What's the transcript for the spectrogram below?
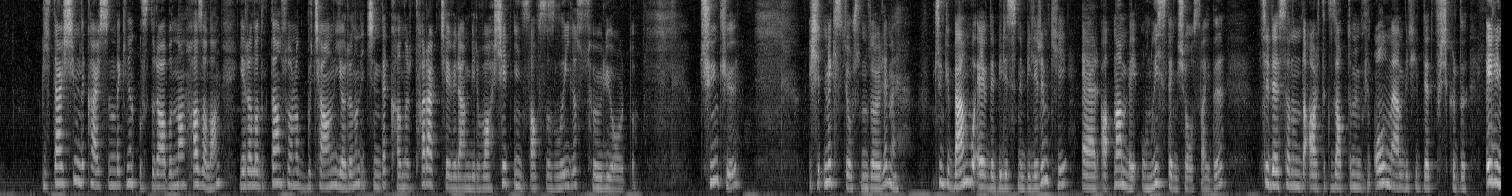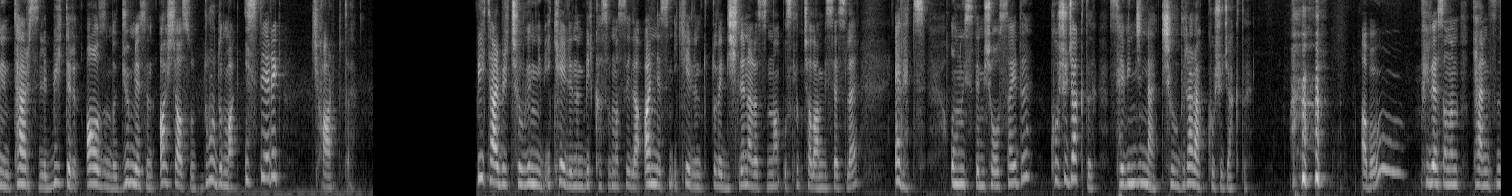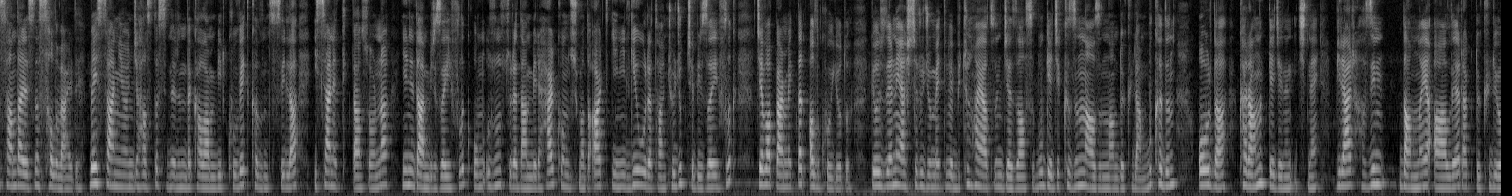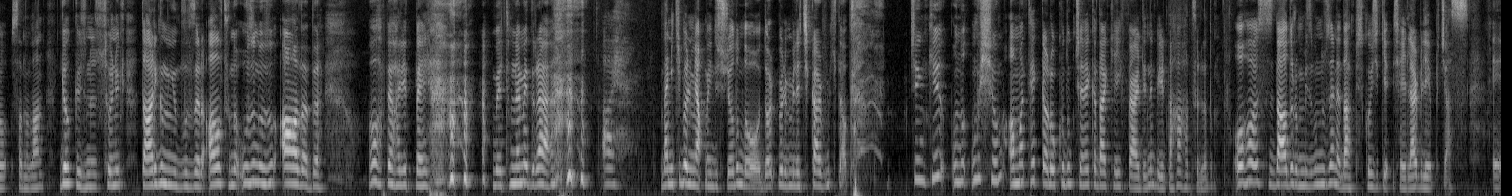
Bihter şimdi karşısındakinin ıstırabından haz alan, yaraladıktan sonra bıçağını yaranın içinde kanırtarak çeviren bir vahşet insafsızlığıyla söylüyordu. Çünkü işitmek istiyorsunuz öyle mi? Çünkü ben bu evde birisini bilirim ki eğer Adnan Bey onu istemiş olsaydı Firdevs Hanım da artık zaptı mümkün olmayan bir hiddet fışkırdı. Elinin tersiyle Bihter'in ağzında cümlesini aşağısı durdurmak isteyerek çarptı. Bihter bir çılgın gibi iki elinin bir kasılmasıyla annesinin iki elini tuttu ve dişlerin arasından ıslık çalan bir sesle Evet onu istemiş olsaydı koşacaktı. Sevincinden çıldırarak koşacaktı. Abo. Firdevs Hanım kendisini sandalyesine salıverdi. 5 saniye önce hasta sinirinde kalan bir kuvvet kalıntısıyla isyan ettikten sonra yeniden bir zayıflık, onu uzun süreden beri her konuşmada artık yenilgiye uğratan çocukça bir zayıflık cevap vermekten alıkoyuyordu. Gözlerine yaşlar hücum etti ve bütün hayatının cezası bu gece kızının ağzından dökülen bu kadın orada karanlık gecenin içine birer hazin damlaya ağlayarak dökülüyor sanılan gökyüzünün sönük dargın yıldızları altında uzun uzun ağladı. Oh be Halit Bey. Betimlemedir ha. Ay. Ben iki bölüm yapmayı düşünüyordum da o dört bölüm bile çıkar bu kitaptan. Çünkü unutmuşum ama tekrar okudukça ne kadar keyif verdiğini bir daha hatırladım. Oho siz daha durun biz bunun üzerine daha psikolojik şeyler bile yapacağız. Ee,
